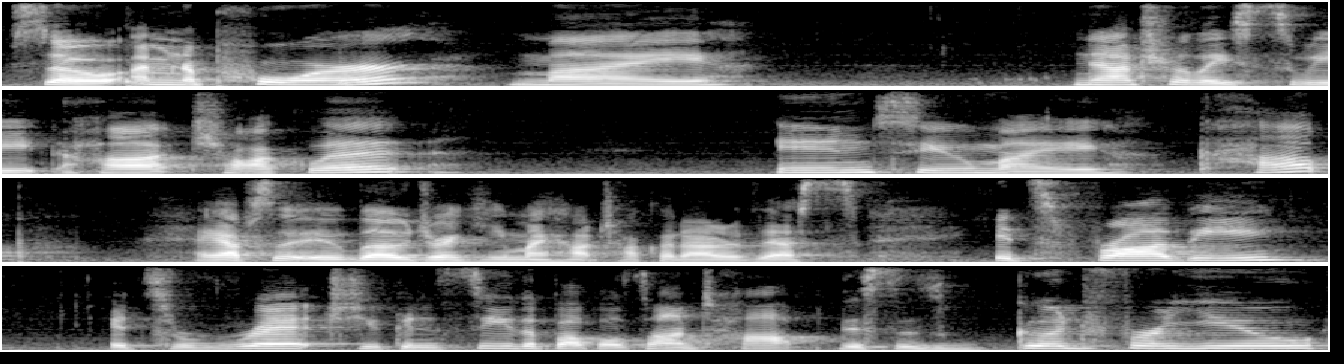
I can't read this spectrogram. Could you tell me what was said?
So I'm gonna pour my naturally sweet hot chocolate into my cup. I absolutely love drinking my hot chocolate out of this. It's frothy, it's rich, you can see the bubbles on top. This is good for you.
